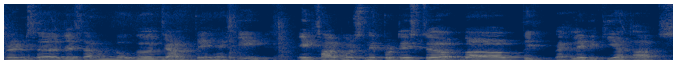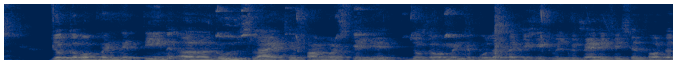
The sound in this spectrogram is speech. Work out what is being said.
फ्रेंड्स uh, uh, जैसा हम लोग uh, जानते हैं कि इन फार्मर्स ने प्रोटेस्ट पहले भी किया था जो गवर्नमेंट ने तीन रूल्स लाए थे फार्मर्स के लिए जो गवर्नमेंट ने बोला था कि it will be beneficial for the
